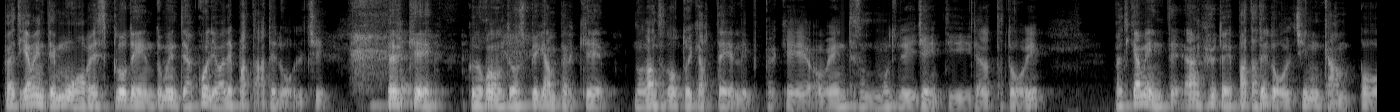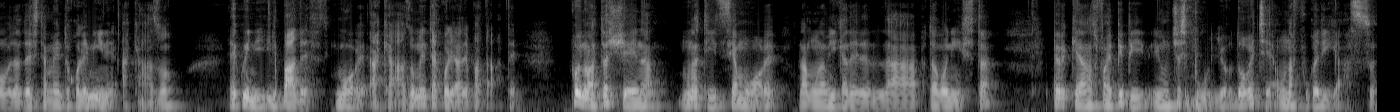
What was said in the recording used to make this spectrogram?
praticamente muore esplodendo mentre accoglieva le patate dolci. Perché? Quello qua non te lo spiegano perché non hanno tradotto i cartelli, perché ovviamente sono molto intelligenti gli adattatori. Praticamente erano cresciute le patate dolci in un campo di addestramento con le mine a caso. E quindi il padre muore a caso mentre accoglieva le patate. Poi in un'altra scena una tizia muore, un'amica della protagonista, perché hanno fare pipì in un cespuglio dove c'è una fuga di gas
